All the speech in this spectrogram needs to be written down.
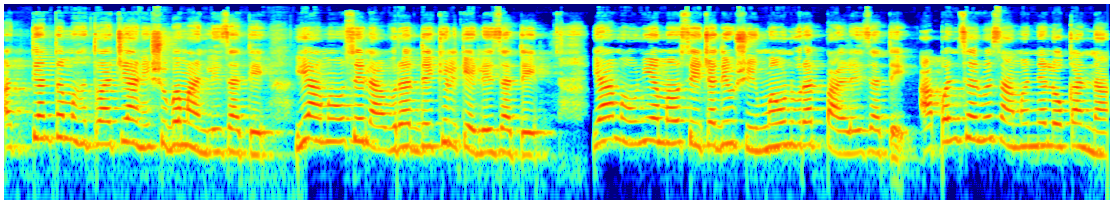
अत्यंत महत्त्वाची आणि शुभ मानली जाते. या अमावस्येला व्रत देखील केले जाते. या मौनी अमावस्येच्या दिवशी मौन व्रत पाळले जाते. आपण सर्वसामान्य लोकांना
